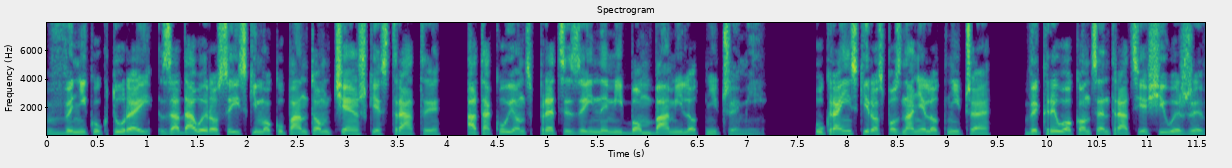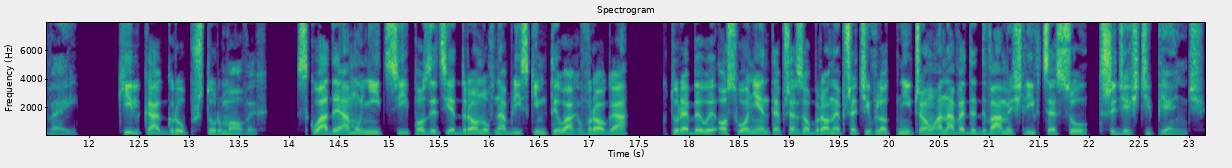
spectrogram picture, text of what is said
w wyniku której zadały rosyjskim okupantom ciężkie straty, atakując precyzyjnymi bombami lotniczymi. Ukraińskie rozpoznanie lotnicze wykryło koncentrację siły żywej, kilka grup szturmowych, składy amunicji, pozycje dronów na bliskim tyłach wroga, które były osłonięte przez obronę przeciwlotniczą, a nawet dwa myśliwce Su-35.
